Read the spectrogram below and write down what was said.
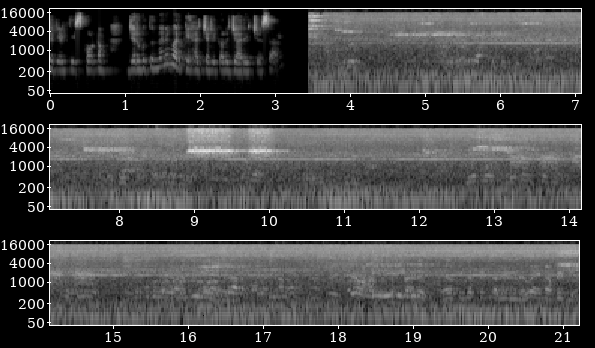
చర్యలు తీసుకోవటం జరుగుతుందని వారికి హెచ్చరికలు జారీ చేశారు. ఏదో ఫింగర్ ప్రింట్స్ అవి ఇవి లేవు అయినా అప్డేట్ లేవు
